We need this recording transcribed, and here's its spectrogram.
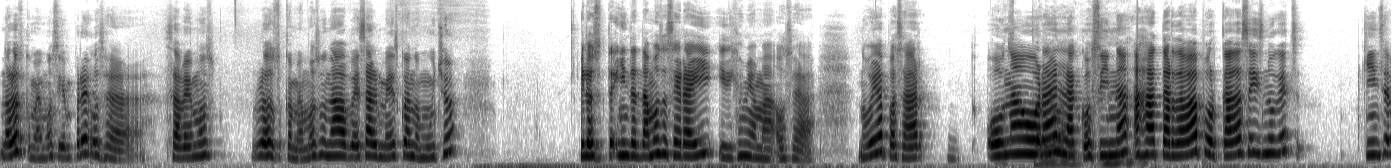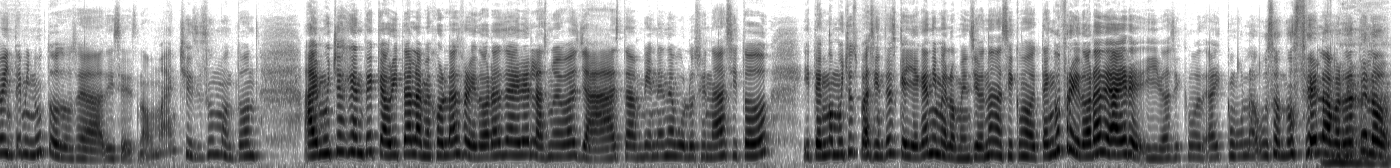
no los comemos siempre, o sea, sabemos, los comemos una vez al mes cuando mucho y los te- intentamos hacer ahí y dijo mi mamá, o sea, no voy a pasar una hora en la cocina, ajá, tardaba por cada seis nuggets 15, 20 minutos, o sea, dices, no manches, es un montón. Hay mucha gente que ahorita a lo mejor las freidoras de aire, las nuevas ya están bien evolucionadas y todo, y tengo muchos pacientes que llegan y me lo mencionan así como, tengo freidora de aire, y yo así como, ay, ¿cómo la uso? No sé, la verdad te lo,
